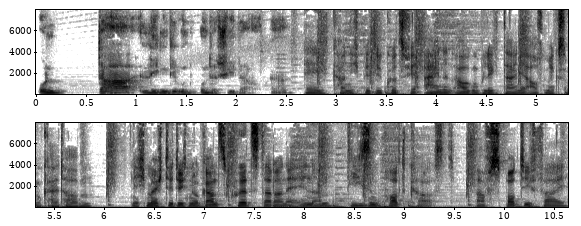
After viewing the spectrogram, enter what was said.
und da liegen die Unterschiede auch. Ja. Hey, kann ich bitte kurz für einen Augenblick deine Aufmerksamkeit haben? Ich möchte dich nur ganz kurz daran erinnern, diesen Podcast auf Spotify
